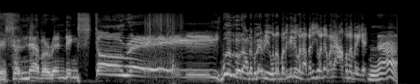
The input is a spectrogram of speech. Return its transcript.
It's a never-ending story!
